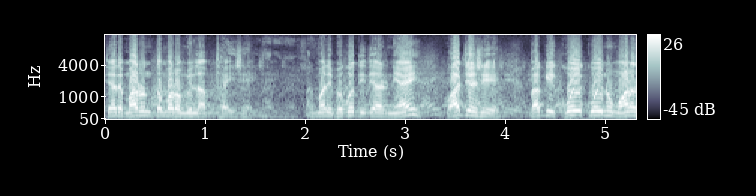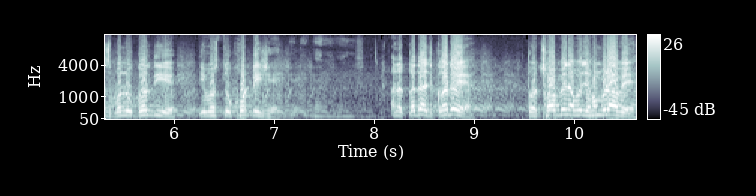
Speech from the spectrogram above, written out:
ત્યારે મારો ને તમારો મિલાપ થાય છે. અને મારી ભગવતી ત્યારે ન્યાય વાંચે છે. બાકી કોઈ કોઈનું માણસ ભલું કરી દે એ વસ્તુ ખોટી છે. અને કદાચ કરે, તો છ મહિના પછી સંભળાવે.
